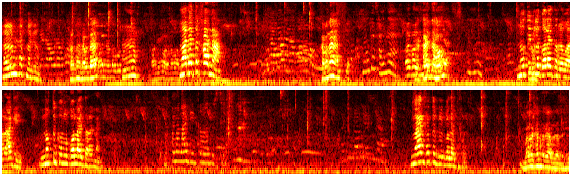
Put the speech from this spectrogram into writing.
হেরম স্বাদ মারু খাতে না মানে খাবে খাই দাও নতিগুলো গলায় ধরে আর আগে। নতিগুলো গলায় ধরে নাই। নাই খেতে বলে গলায় ধরে ভালো সুন্দর খাবে দাদা দেখি।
